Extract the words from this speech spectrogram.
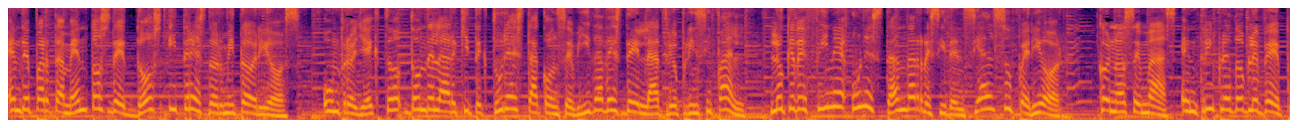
en departamentos de dos y tres dormitorios. Un proyecto donde la arquitectura está concebida desde el atrio principal, lo que define un estándar residencial superior. Conoce más en www.exacon.cl.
